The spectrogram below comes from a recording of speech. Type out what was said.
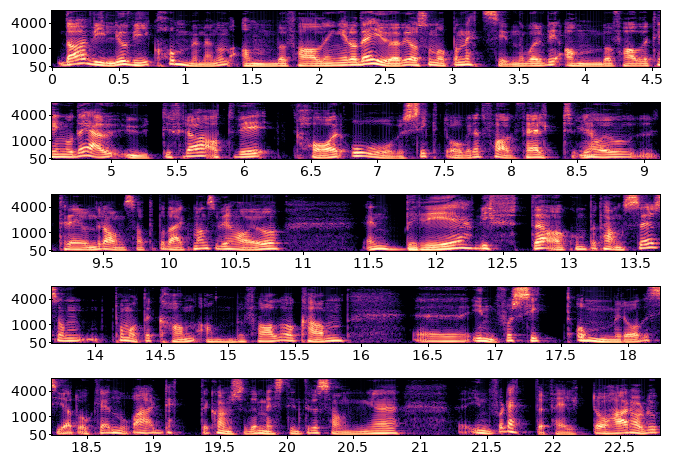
da vil jo vi komme med noen anbefalinger. Og det gjør vi også nå på nettsidene våre. Vi anbefaler ting. Og det er jo ut ifra at vi har oversikt over et fagfelt. Vi har jo 300 ansatte på Deichman, så vi har jo en bred vifte av kompetanser som på en måte kan anbefale og kan innenfor sitt område si at ok, nå er dette kanskje det mest interessante innenfor dette feltet. Og her har du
